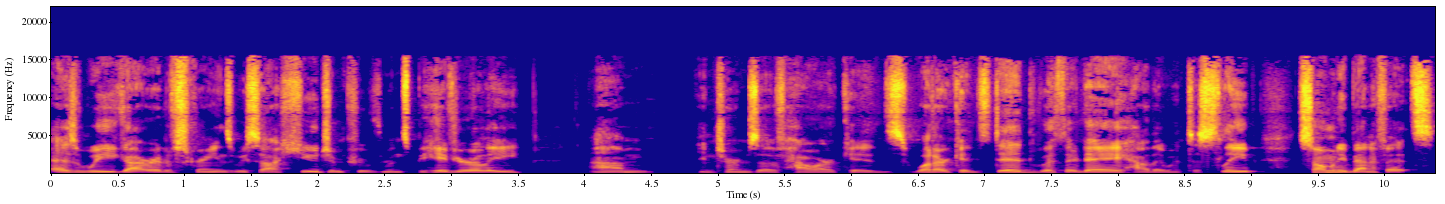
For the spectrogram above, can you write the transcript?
as we got rid of screens, we saw huge improvements behaviorally, um, in terms of how our kids, what our kids did with their day, how they went to sleep. So many benefits.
